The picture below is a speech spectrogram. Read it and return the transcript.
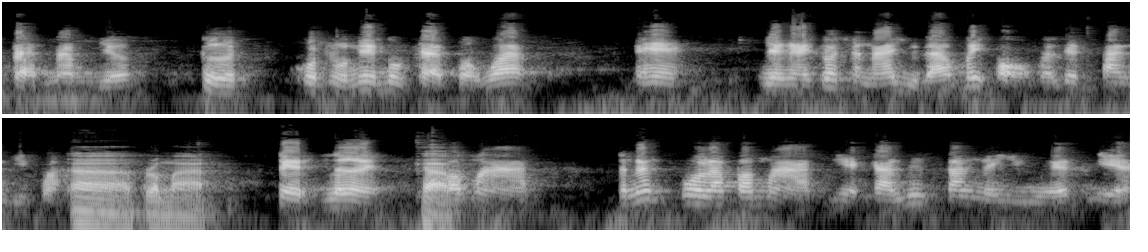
แครตนำเยอะ เกิด คนของเดโมแครตบอกว่าแหมยังไงก็ชนะอยู่แล้วไม่ออกมาเลือกตั้งดีกว่า อ่า ประมาทเสร็จเลยครับประมาทฉะนั้นเวลาประมาทเนี่ยการเลือกตั้งใน US เนี่ย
